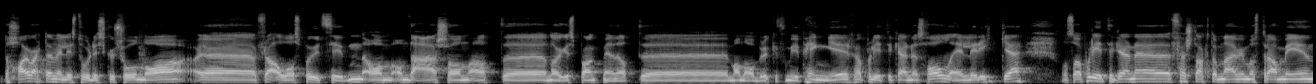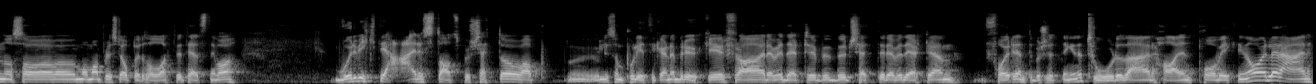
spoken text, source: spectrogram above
Det har jo vært en veldig stor diskusjon nå eh, fra alle oss på utsiden om, om det er sånn at eh, Norges Bank mener at eh, man nå bruker for mye penger fra politikernes hold, eller ikke. Og så har politikerne først sagt om nei, vi må stramme inn, og så må man plutselig opprettholde aktivitetsnivået. Hvor viktig er statsbudsjettet og hva liksom, politikerne bruker fra revidert til budsjett til revidert igjen for rentebeslutningene? Tror du det har en påvirkning nå, eller er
